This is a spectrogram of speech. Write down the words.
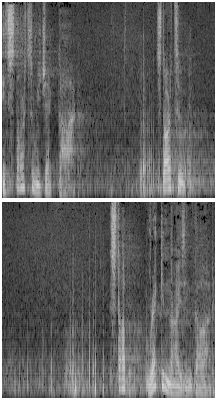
it starts to reject God. Start to stop recognizing God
